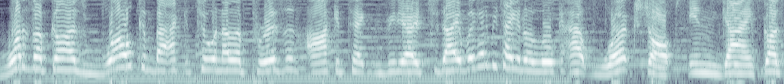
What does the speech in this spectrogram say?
What is up guys? Welcome back to another Prison Architect video. Today we're going to be taking a look at workshops in game. Guys,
